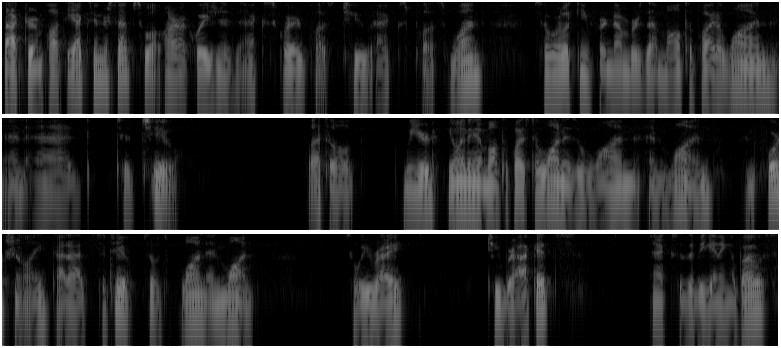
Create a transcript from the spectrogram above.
Factor and plot the x-intercepts. Well, our equation is x squared plus 2x plus 1. So we're looking for numbers that multiply to 1 and add to 2. Well, that's a little weird. The only thing that multiplies to 1 is 1 and 1. And fortunately, that adds to 2. So it's 1 and 1. So we write two brackets, x at the beginning of both,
